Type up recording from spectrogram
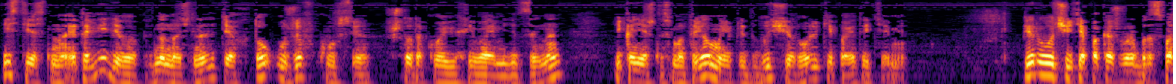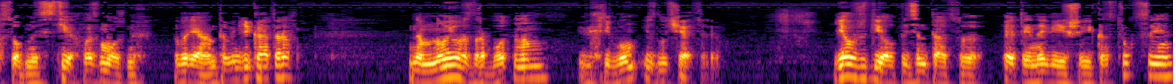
Естественно, это видео предназначено для тех, кто уже в курсе, что такое вихревая медицина, и, конечно, смотрел мои предыдущие ролики по этой теме. В первую очередь я покажу работоспособность всех возможных вариантов индикаторов на мною разработанном вихревом излучателе. Я уже делал презентацию этой новейшей конструкции,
